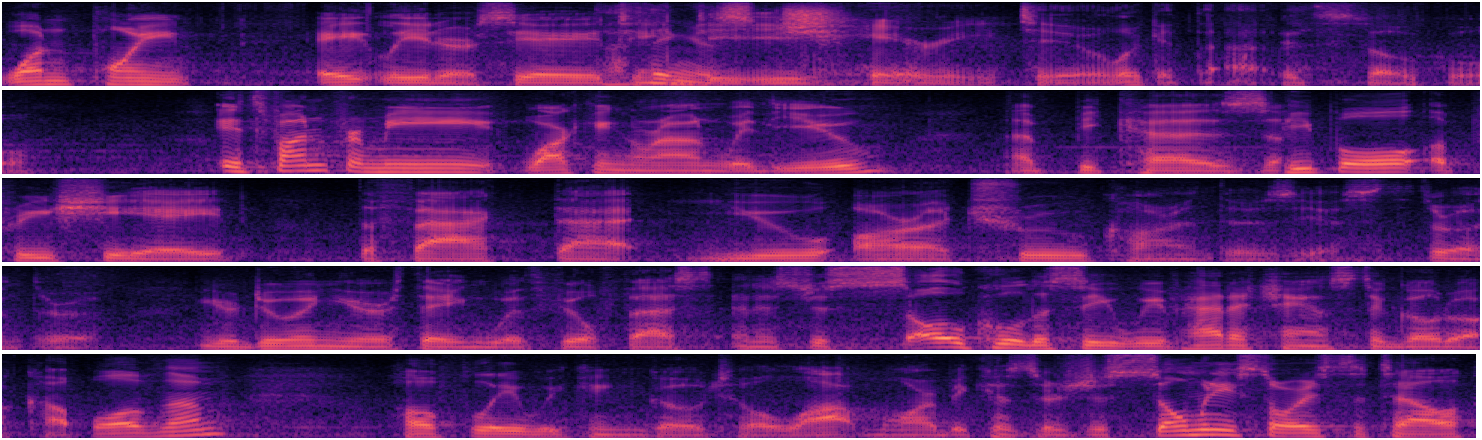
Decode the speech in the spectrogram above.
1.8 liter CA18 thing DE. is cherry, too. Look at that. It's so cool. It's fun for me walking around with you uh, because people appreciate the fact that you are a true car enthusiast through and through. You're doing your thing with Fuel Fest, and it's just so cool to see. We've had a chance to go to a couple of them. Hopefully, we can go to a lot more because there's just so many stories to tell.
